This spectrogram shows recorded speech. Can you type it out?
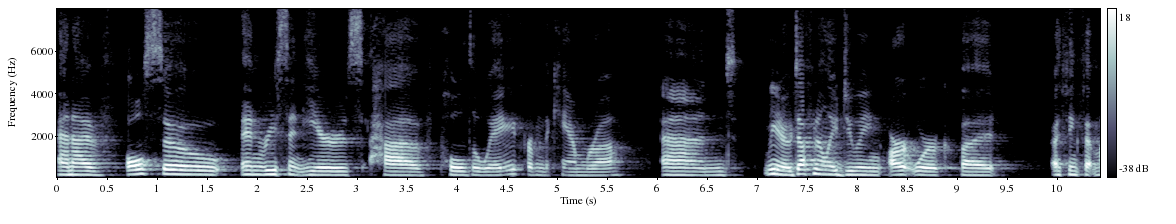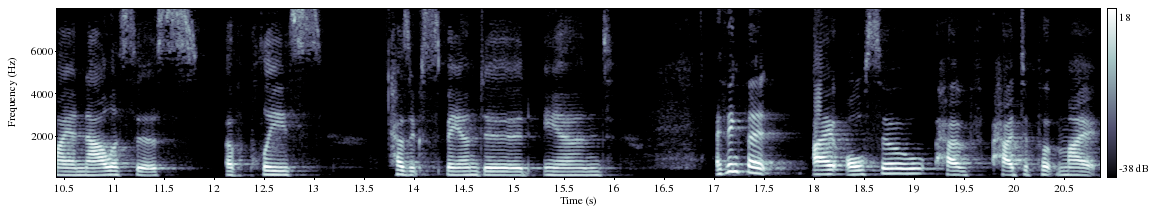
And I've also, in recent years, have pulled away from the camera and, you know, definitely doing artwork, but I think that my analysis of place has expanded. And I think that I also have had to put my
